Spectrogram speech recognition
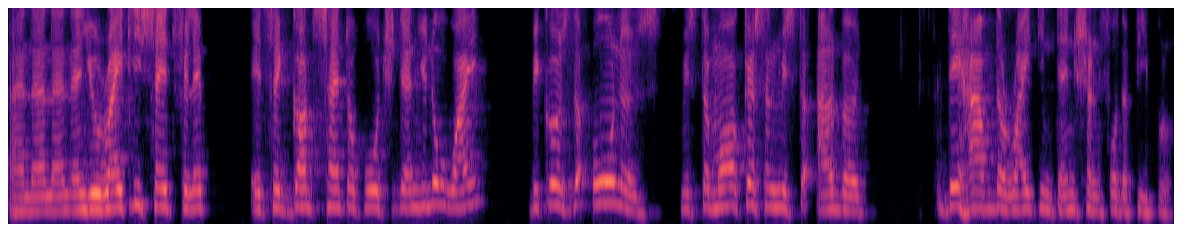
And, and, and, and you rightly said, Philip, it's a God-sent opportunity. And you know why? Because the owners, Mr. Marcus and Mr. Albert, they have the right intention for the people.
